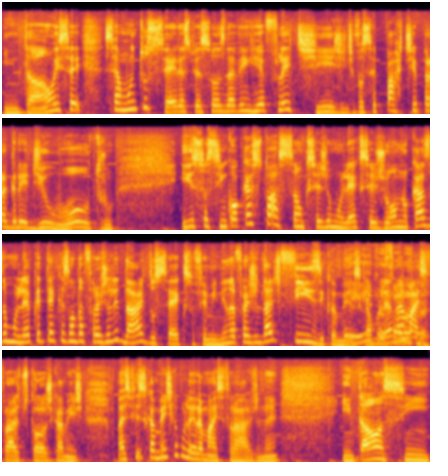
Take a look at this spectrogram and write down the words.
Então, isso é, isso é muito sério, as pessoas devem refletir, gente, você partir para agredir o outro. Isso assim, qualquer situação, que seja mulher, que seja homem, no caso da mulher, porque tem a questão da fragilidade do sexo feminino, a fragilidade física mesmo, Sim, que a mulher não é mais frágil psicologicamente, mas fisicamente a mulher é mais frágil, né? Então, assim,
